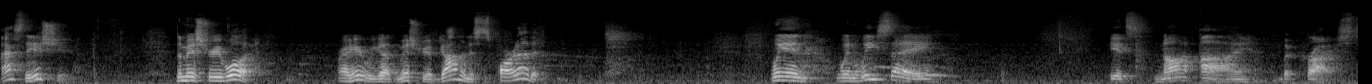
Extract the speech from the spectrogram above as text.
That's the issue. The mystery of what? Right here, we got the mystery of godliness as part of it. When, when we say, it's not I, but Christ.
